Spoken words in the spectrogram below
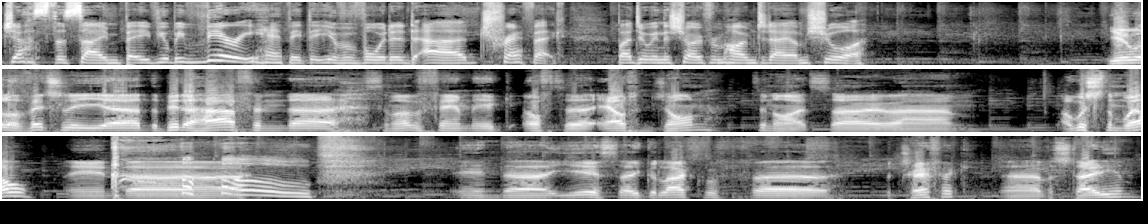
just the same. Beeve, you'll be very happy that you've avoided uh, traffic by doing the show from home today, I'm sure. Yeah, well, eventually uh, the better half and uh, some other family are off to Elton John tonight, so um, I wish them well and uh, oh. and uh, yeah, so good luck with uh, the traffic, uh, the stadium,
